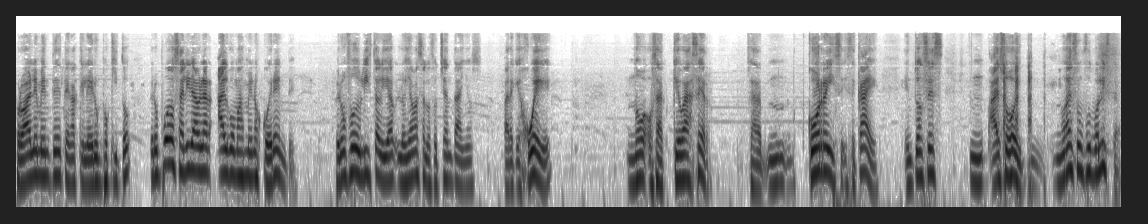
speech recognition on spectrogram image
probablemente tenga que leer un poquito, pero puedo salir a hablar algo más o menos coherente. Pero un futbolista lo, llamas a los 80 años para que juegue, no, o sea, ¿qué va a hacer? O sea, corre y se, cae. Entonces, a eso hoy, no es un futbolista,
